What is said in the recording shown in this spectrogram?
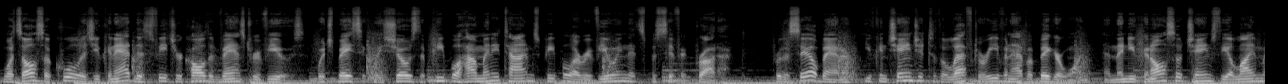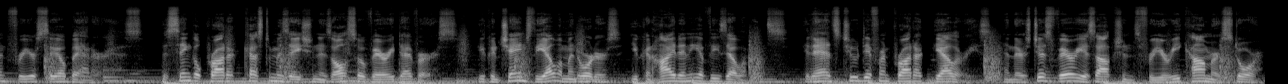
What's also cool is you can add this feature called Advanced Reviews, which basically shows the people how many times people are reviewing that specific product. For the sale banner, you can change it to the left or even have a bigger one, and then you can also change the alignment for your sale banner as. The single product customization is also very diverse. You can change the element orders, you can hide any of these elements. It adds two different product galleries, and there's just various options for your e-commerce store,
